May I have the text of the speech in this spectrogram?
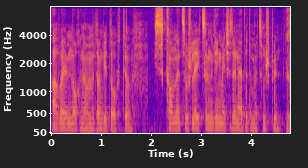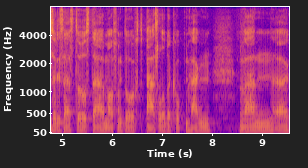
Aber im Nachhinein haben wir dann gedacht, ja, es kann nicht so schlecht sein, gegen Manchester United einmal zum Spielen. Also das heißt, du hast da am Anfang gedacht, Basel oder Kopenhagen waren äh,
